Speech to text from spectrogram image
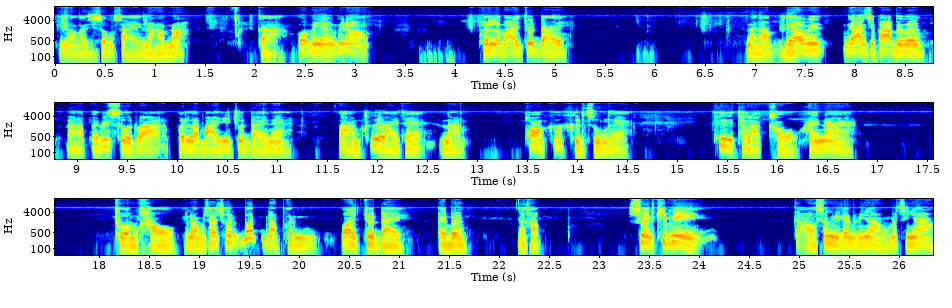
พี่น้องอาจจะสงสัยนะครับเนาะก็ว่าเป็นยังพี่น้องเพิ่นระบายจุดใด นะครับ เดี๋ยววิญาณสิพาพไปเบิ่งนะครับ ไปพิสูจน์ว่าเพิ่นระบายอยู่จุดใดแน่น้ำคือหลายแท้น้ำพ่องคือขึ้นสูงแท้คือทะลักเขาให้หน้าท่วมเขาพี่น้องประชาชนเบิดนะเพิ่นปล่อยจุดใดไปเบิ่งนะครับ ส่วนคลิปนี้ก็เอาสำนีกันเป็นอย่างมันสิยาว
